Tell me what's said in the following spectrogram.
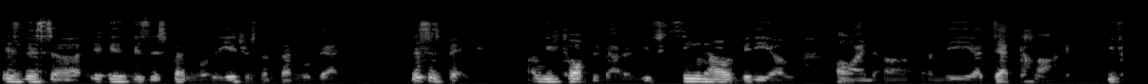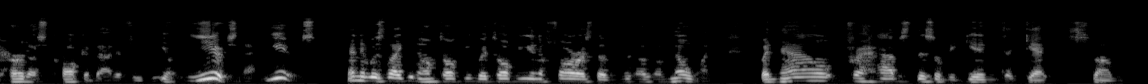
Is this uh, is, is this federal the interest of federal debt? This is big. We've talked about it. You've seen our video on uh, on the uh, debt clock. you've heard us talk about it for you know years now, years. And it was like you know I'm talking we're talking in a forest of, of, of no one. But now perhaps this will begin to get some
